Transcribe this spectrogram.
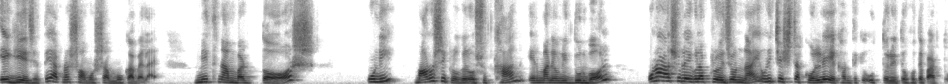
এগিয়ে যেতে আপনার সমস্যা মোকাবেলায়। মিথ নাম্বার দশ, উনি মানসিক রোগের ওষুধ খান, এর মানে উনি দুর্বল, ওনার আসলে এগুলা প্রয়োজন নাই, উনি চেষ্টা করলে এখান থেকে উত্তরিত হতে পারতো।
